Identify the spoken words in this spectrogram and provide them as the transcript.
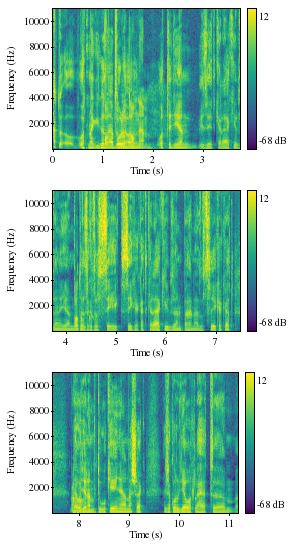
Hát ott meg Ott igazából... gondolom a- nem. Ott egy ilyen izét kell elképzelni, ilyen, Padok. ezeket a szék, székeket kell elképzelni, párnázott székeket, de Aha. ugye nem túl kényelmesek, és akkor ugye ott lehet ö, ö,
